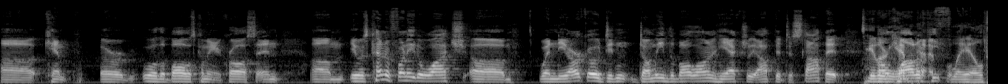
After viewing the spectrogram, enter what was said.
uh, Kemp or well the ball was coming across and um, it was kind of funny to watch um, when Nyarko didn't dummy the ball on and he actually opted to stop it Taylor a Kemp lot of people flailed.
